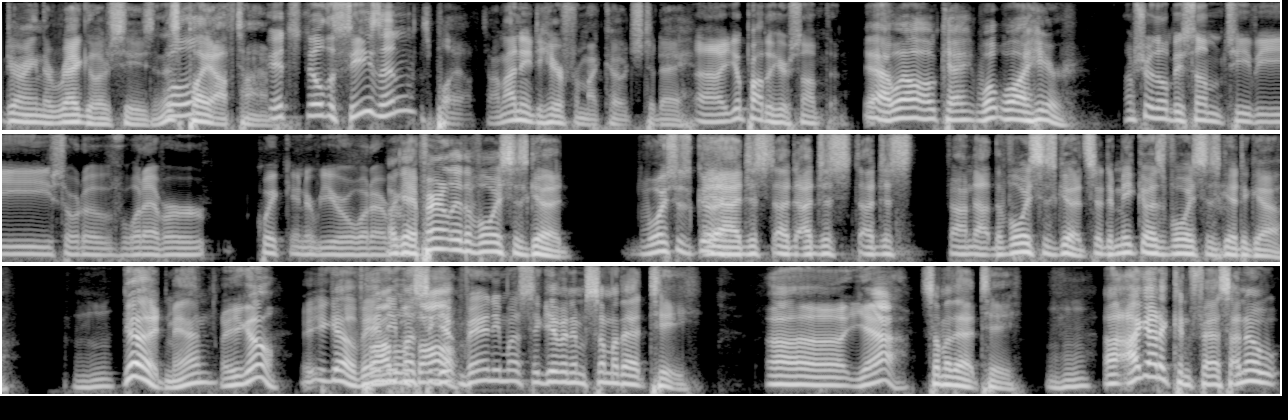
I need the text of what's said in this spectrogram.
during the regular season. This Well, is playoff time. It's still the season. It's playoff time. I need to hear from my coach today. Uh, you'll probably hear something. Yeah, well, okay. What will I hear? I'm sure there'll be some TV sort of whatever quick interview or whatever. Okay, apparently the voice is good. The Voice is good. Yeah, I just I, I just I just found out the voice is good. So DeMeco's voice is good to go. Mhm. Good man. There you go. There you go. Vandy Problem must have solved. Vandy must have given him some of that tea. Uh, yeah. Some of that tea. Mhm. Uh, I got to confess. I know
